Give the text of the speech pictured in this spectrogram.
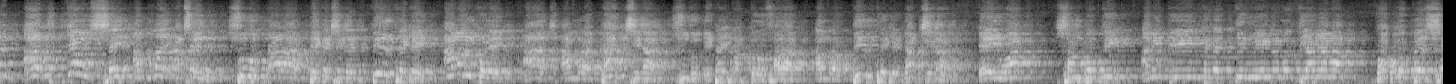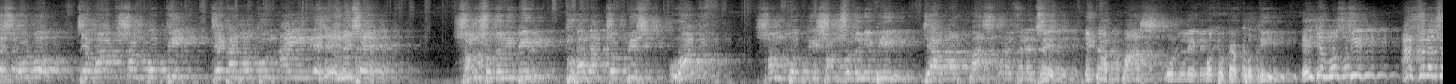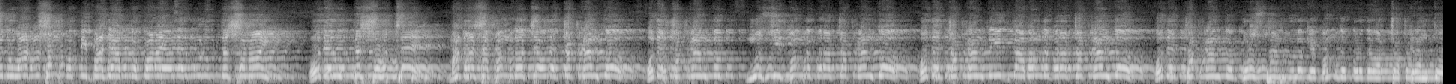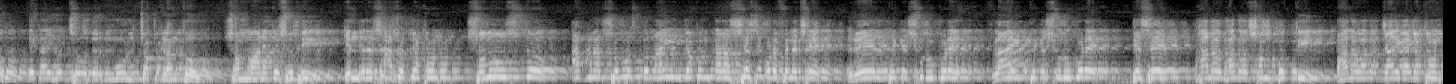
আজকেও সেই আল্লাহ আছেন। শুধু তারা ডেকেছিলেন দিল থেকে আমল করে। আজ আমরা ডাকছি না, শুধু এটাই মাত্র ফারাক। আমরা দিল থেকে ডাকছি না। এই ওয়াক সম্পত্তি আমি তিন থেকে তিন মিনিটের মধ্যে আমি আমার বক্তব্যে শেষ করব। যে ওয়াক সম্পত্তি যেটা নতুন আইন এনেছে, সংশোধনী বিল দু সম্পত্তি সংশোধনী বিল যে আপনার পাস করে ফেলেছে, এটা পাস করলে কতটা ক্ষতি? এই যে মসজিদ, আসলে শুধু ওয়াক সম্পত্তি বাজেয়াপ্ত করায় ওদের মূল উদ্দেশ্য নয়। ওদের উদ্দেশ্য হচ্ছে মাদ্রাসা বন্ধ হচ্ছে, ওদের চক্রান্ত। ওদের চক্রান্ত মসজিদ বন্ধ করার চক্রান্ত। ওদের চক্রান্ত ঈদগাহ বন্ধ করার চক্রান্ত। ওদের চক্রান্ত গোরস্থান গুলোকে বন্ধ করে দেওয়ার চক্রান্ত। এটাই হচ্ছে ওদের মূল চক্রান্ত। সম্মানিত সুধী, কেন্দ্রের শাসক যখন সমস্ত আপনার সমস্ত লাইন যখন তারা শেষ করে ফেলেছে, রেল থেকে শুরু করে, ফ্লাইট থেকে শুরু করে, দেশের ভালো ভালো সম্পত্তি, ভালো ভালো জায়গা যখন,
